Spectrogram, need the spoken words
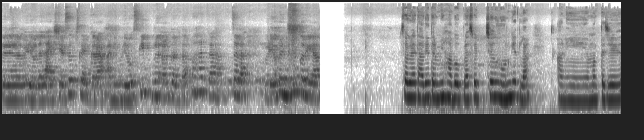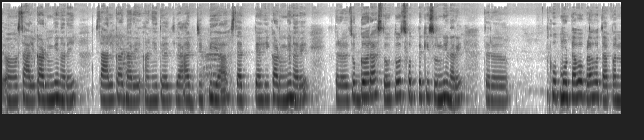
तर व्हिडिओला लाईक शेअर सबस्क्राईब करा. आणि व्हिडिओ स्किप न करता पाहत राहा. चला व्हिडिओ कंटिन्यू करूया. सगळ्यात आधी तर मी हा भोपळा स्वच्छ धुवून घेतला आणि मग त्याचे साल काढून घेणार आहे. साल काढणार आहे आणि त्यातल्या आजी बिया असतात त्याही काढून घेणार आहे. तर जो गर असतो तोच फक्त किसून घेणार आहे. तर खूप मोठा भोपळा होता पण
